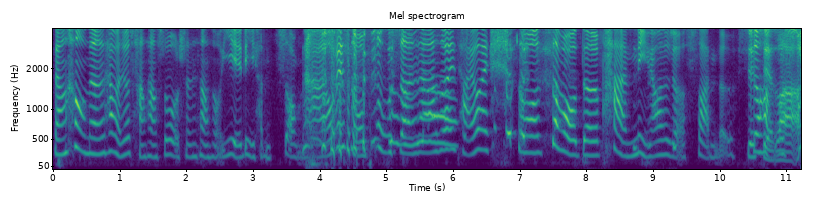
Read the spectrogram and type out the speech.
然后呢，他们就常常说我身上什么业力很重啊，然后被什么附身啊，所以才会什么这么的叛逆，然后就觉得算了，谢谢啦爽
